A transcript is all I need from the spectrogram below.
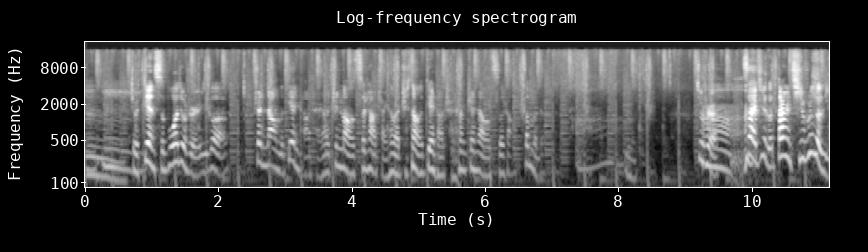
嗯，就是电磁波就是一个震荡的电场产生震荡的磁场，产生了震荡的电场，产生震荡的磁场，这么着。嗯就是嗯在这个，但是提出这个理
